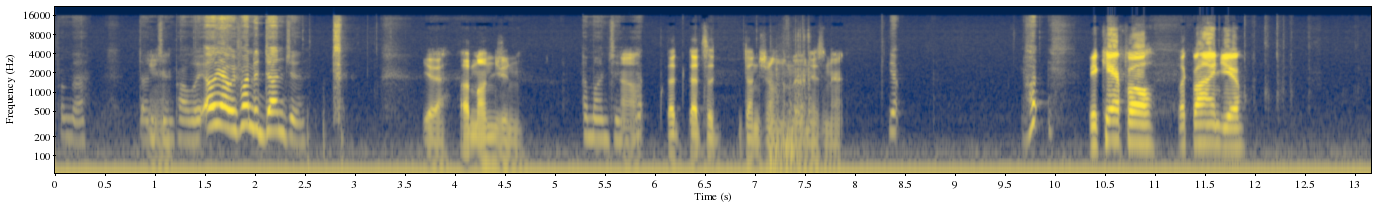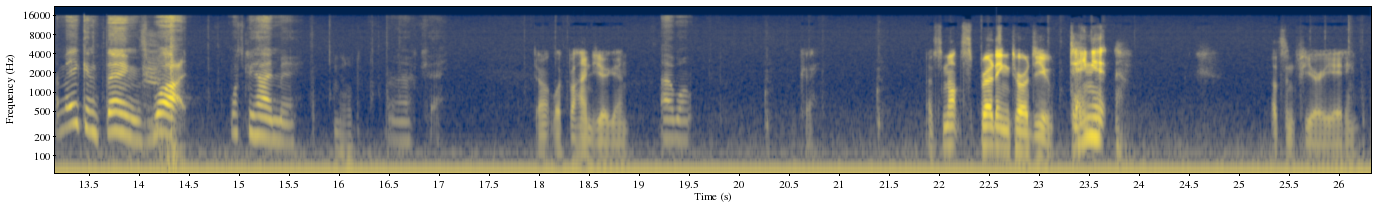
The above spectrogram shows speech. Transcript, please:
from the Dungeon, Yeah. probably. Oh yeah, we found a dungeon. Yeah, a dungeon. a dungeon. No, Yep. that that's a dungeon on the moon, isn't it? Yep. What? Be careful. Look behind you. I'm making things. What? What's behind me? Okay. Don't look behind you again. I won't. Okay. That's not spreading towards you. Dang it! That's infuriating.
